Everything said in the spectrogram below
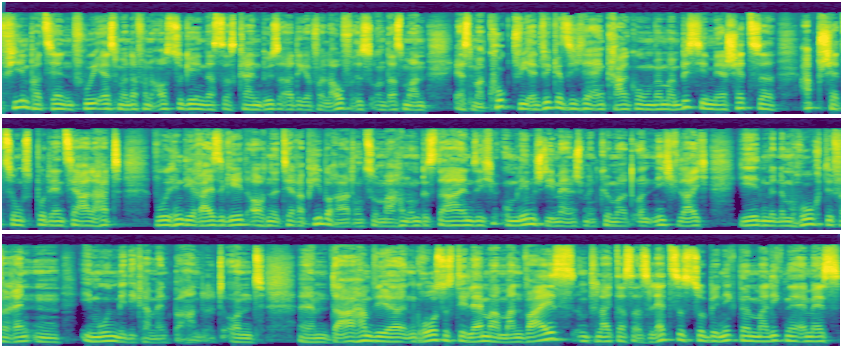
vielen Patienten früh erstmal davon davon auszugehen, dass das kein bösartiger Verlauf ist und dass man erstmal guckt, wie entwickelt sich die Erkrankung, wenn man ein bisschen mehr Schätze, Abschätzungspotenzial hat, wohin die Reise geht, auch eine Therapieberatung zu machen und bis dahin sich um Lebensstilmanagement kümmert und nicht gleich jeden mit einem hochdifferenten Immunmedikament behandelt. Und ähm, da haben wir ein großes Dilemma. Man weiß, und vielleicht das als letztes zur benignen maligne MS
